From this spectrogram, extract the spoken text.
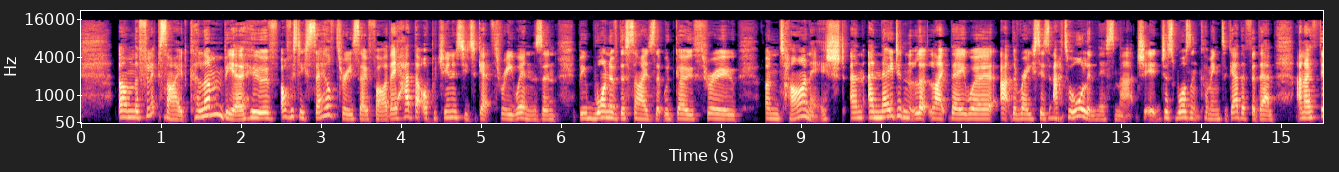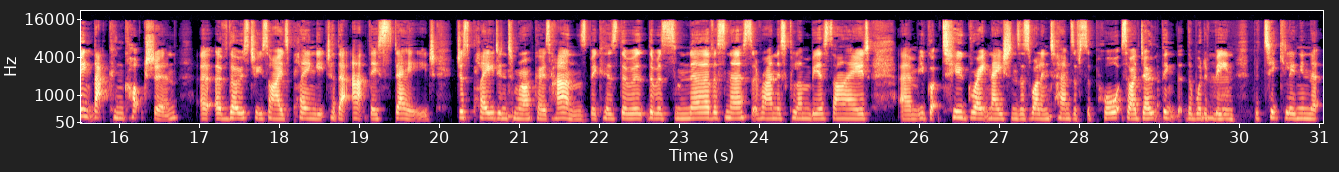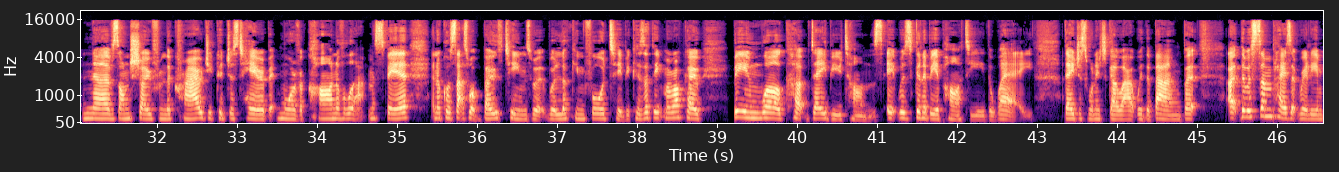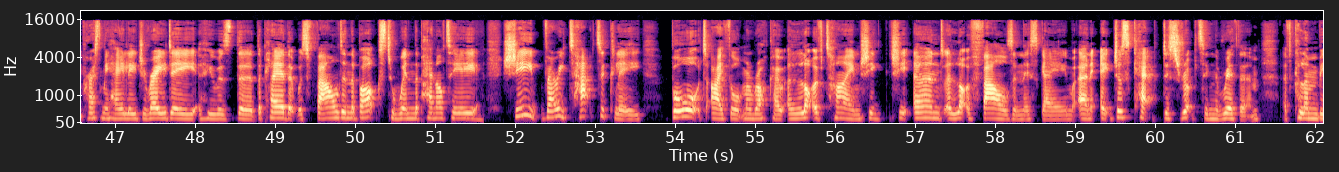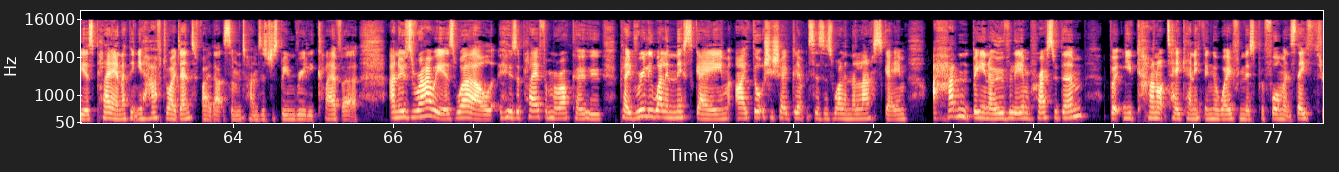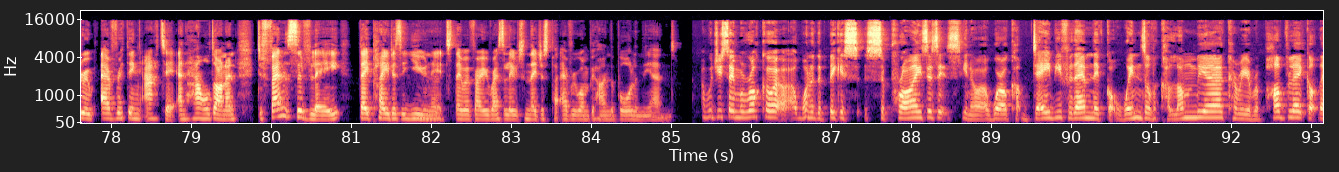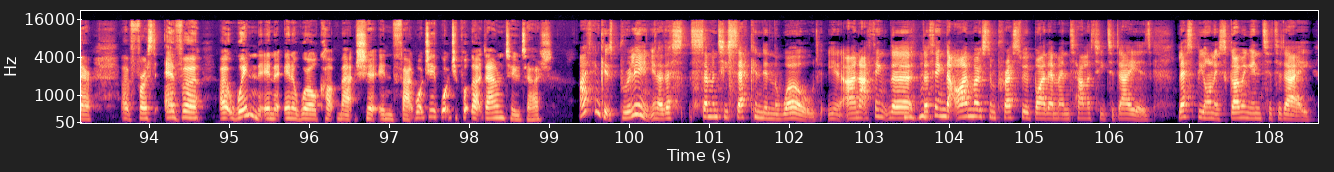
on the flip side, Colombia, who have obviously sailed through so far, they had that opportunity to get three wins and be one of the sides that would go through untarnished. And, and they didn't look like they were at the races mm. at all in this match. It just wasn't coming together for them. And I think that concoction uh, of those two sides playing each other at this stage just played into Morocco's hands because there was there was some nervousness around this Colombia side. Um, you've got two great nations as well in terms of support, so I don't think that there would have mm. been particularly n- nerves on show from the crowd. You could just hear a bit more of a carnival atmosphere, and of course that's what both teams were, were looking forward to because I think Morocco being World Cup debutants, it was going to be a party either way. They just wanted to go out with a bang. But uh, there were some players that really impressed me. Haley Gerrady, who was the the player that was fouled in the box to win the penalty, she very tactically bought, I thought, Morocco a lot of time. She she earned a lot of fouls in this game, and it just kept disrupting the rhythm of Colombia's play. And I think you have to identify that sometimes as just being really clever. And Ouzraoui as well, who's a player from Morocco who played really well in this game. I thought she showed glimpses as well in the last game. I hadn't been overly impressed with them, but you cannot take anything away from this performance. They threw everything at it and held on. And defensively, they played as a mm. unit. They were very resolute and they just put everyone behind the ball in the end. Would you say Morocco are one of the biggest surprises? It's you know a World Cup debut for them. They've got wins over Colombia, Korea Republic, got their uh, first ever uh, win in a, in a World Cup match. In fact, what do you what do you put that down to, Tash? I think it's brilliant. You know, they're 72nd in the world. You know, and I think the mm-hmm. the thing that I'm most impressed with by their mentality today is, let's be honest, going into today,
